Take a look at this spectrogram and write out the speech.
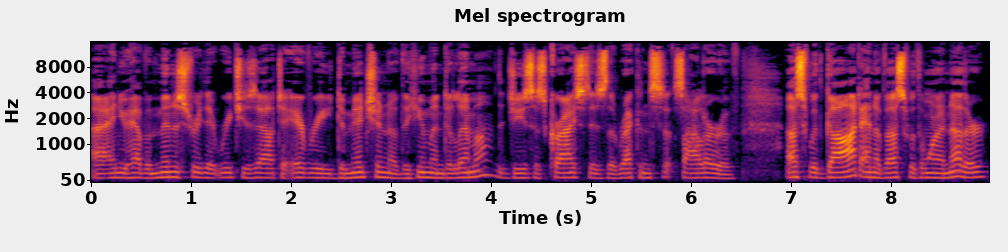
uh, and you have a ministry that reaches out to every dimension of the human dilemma. That Jesus Christ is the reconciler of us with God and of us with one another,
